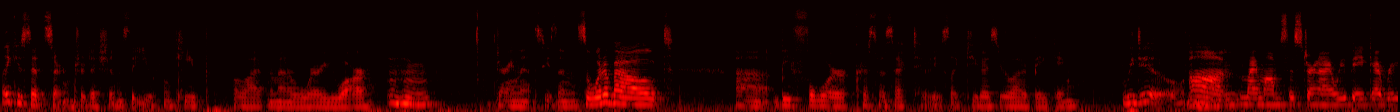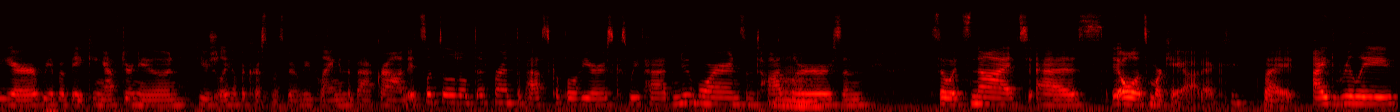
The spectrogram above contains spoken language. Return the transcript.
like you said, certain traditions that you can keep alive no matter where you are Mm-hmm. during that season. So what about uh, before Christmas activities? Like, do you guys do a lot of baking? We do. Mm-hmm. Um, my mom, sister, and I, we bake every year. We have a baking afternoon. Usually have a Christmas movie playing in the background. It's looked a little different the past couple of years because we've had newborns and toddlers, and so it's not as oh, it's more chaotic. But I'd really,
